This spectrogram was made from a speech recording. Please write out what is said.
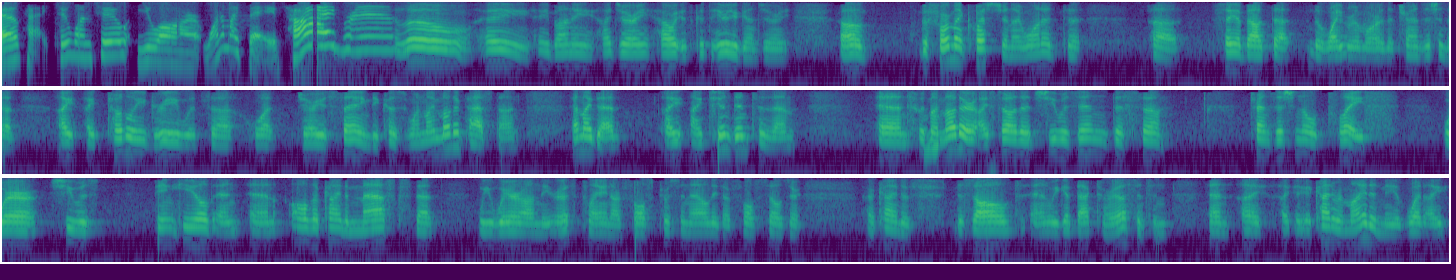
Okay, two one two. You are one of my faves. Hi, Brent. Hello. Hey, hey, Bonnie. Hi, Jerry. How? It's good to hear you again, Jerry. Um, before my question, I wanted to uh, say about that the white room or the transition that I I totally agree with uh, what Jerry is saying because when my mother passed on and my dad, I I tuned into them, and with mm-hmm. my mother, I saw that she was in this um, transitional place where she was being healed and and all the kind of masks that we wear on the earth plane, our false personalities, our false selves are are kind of dissolved, and we get back to our essence. And and I, I it kind of reminded me of what I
